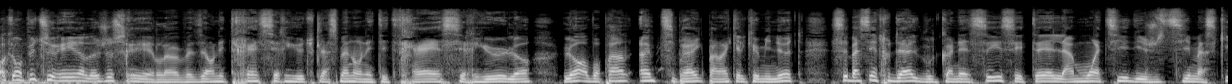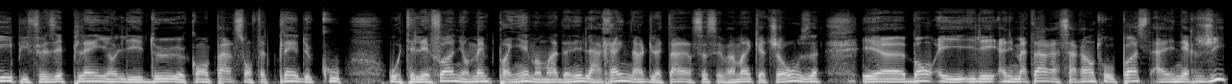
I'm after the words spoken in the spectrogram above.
OK, on peut-tu rire, là, juste rire, là? On est très sérieux toute la semaine, on était très sérieux, là. Là, on va prendre un petit break pendant quelques minutes. Sébastien Trudel, vous le connaissez, c'était la moitié des justiciers masqués, puis il faisait plein, les deux euh, comparses ont fait plein de coups au téléphone. Ils ont même pogné à un moment donné la reine d'Angleterre. Ça, c'est vraiment quelque chose. Et euh, bon, il est animateur à sa rentre au poste à Énergie.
